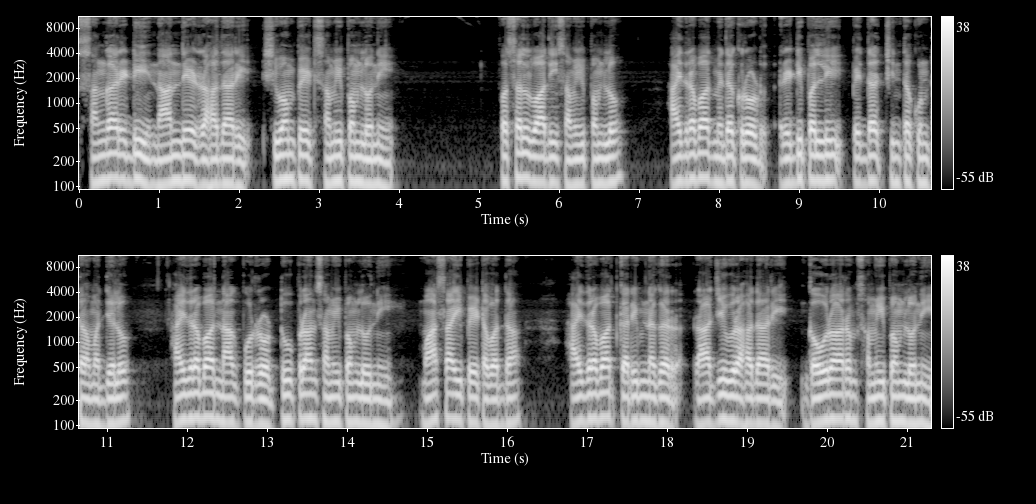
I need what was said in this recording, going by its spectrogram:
సంగారెడ్డి నాందేడ్ రహదారి శివంపేట్ సమీపంలోని ఫసల్వాది సమీపంలో హైదరాబాద్ మెదక్ రోడ్ రెడ్డిపల్లి పెద్ద చింతకుంట మధ్యలో హైదరాబాద్ నాగ్పూర్ రోడ్ తూప్రాన్ సమీపంలోని మాసాయిపేట వద్ద హైదరాబాద్ కరీంనగర్ రాజీవ్ రహదారి గౌరారం సమీపంలోని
